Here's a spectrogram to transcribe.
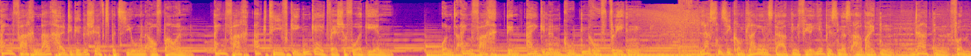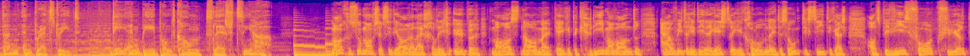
Einfach nachhaltige Geschäftsbeziehungen aufbauen. Einfach aktiv gegen Geldwäsche vorgehen. Und einfach den eigenen guten Ruf pflegen. Lassen Sie Compliance-Daten für Ihr Business arbeiten. Daten von Dun Bradstreet dnb.com/ch. Markus, du machst dich seit Jahren lächerlich über Massnahmen gegen den Klimawandel. Auch wieder in deiner gestrigen Kolumne in der Sonntagszeitung hast als Beweis vorgeführt,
